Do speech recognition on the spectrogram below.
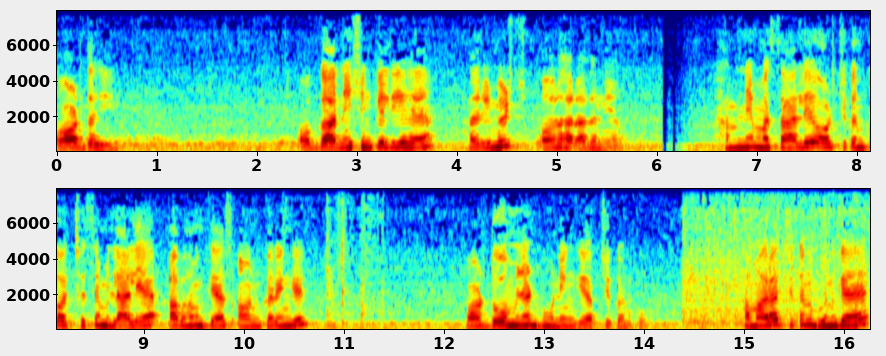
और दही। और गार्निशिंग के लिए है हरी मिर्च और हरा धनिया। हमने मसाले और चिकन को अच्छे से मिला लिया है। अब हम गैस ऑन करेंगे और दो मिनट भूनेंगे अब चिकन को। हमारा चिकन भुन गया है।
